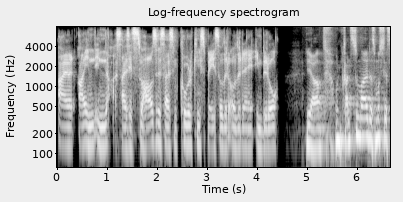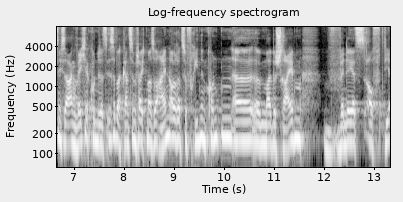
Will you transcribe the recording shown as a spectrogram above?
ein, ein, in, sei es jetzt zu Hause, sei es im Coworking Space oder, oder äh, im Büro. Ja, und kannst du mal, das musst du jetzt nicht sagen, welcher Kunde das ist, aber kannst du vielleicht mal so einen eurer zufriedenen Kunden äh, mal beschreiben, wenn der jetzt auf die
